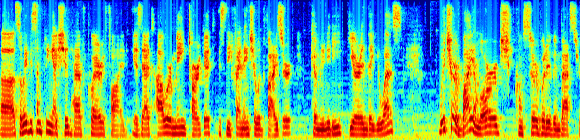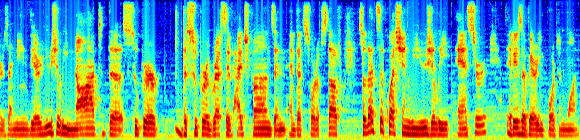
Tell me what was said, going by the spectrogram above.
Uh, so maybe something I should have clarified is that our main target is the financial advisor community here in the US, which are by and large conservative investors. I mean, they're usually not the super the super aggressive hedge funds and, and that sort of stuff. So that's a question we usually answer. It is a very important one.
